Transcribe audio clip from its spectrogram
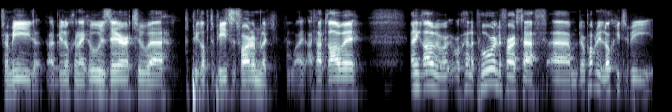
for me, I'd be looking like who is there to uh, to pick up the pieces for them. Like I, I thought Galway, I think Galway were, were kind of poor in the first half. Um, they were probably lucky to be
